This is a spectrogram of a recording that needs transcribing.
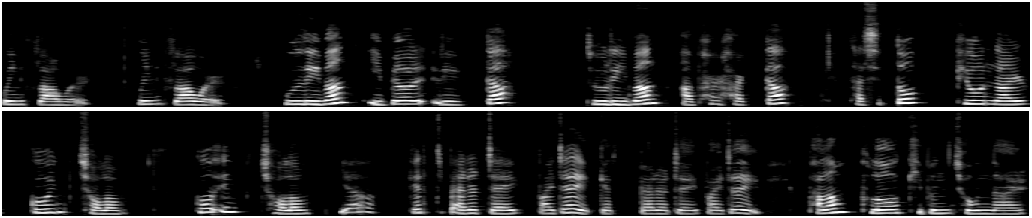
Windflower, Windflower. 우리만 이별일까? 둘이만 아파할까? 다시 또 피어날 꽃잎처럼. 꽃잎처럼. Yeah. Get better day by day. Get better day by day. 바람 불어 기분 좋은 날.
